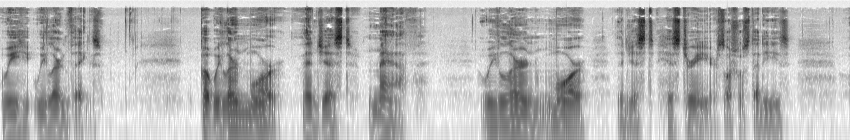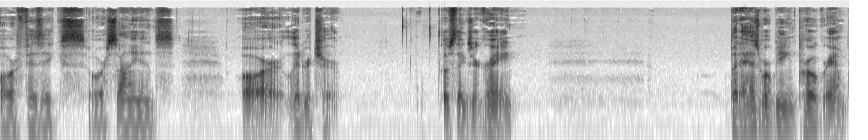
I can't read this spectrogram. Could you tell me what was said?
we we learn things. But we learn more than just math. We learn more than just history or social studies or physics or science or literature. Those things are great. But as we're being programmed,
